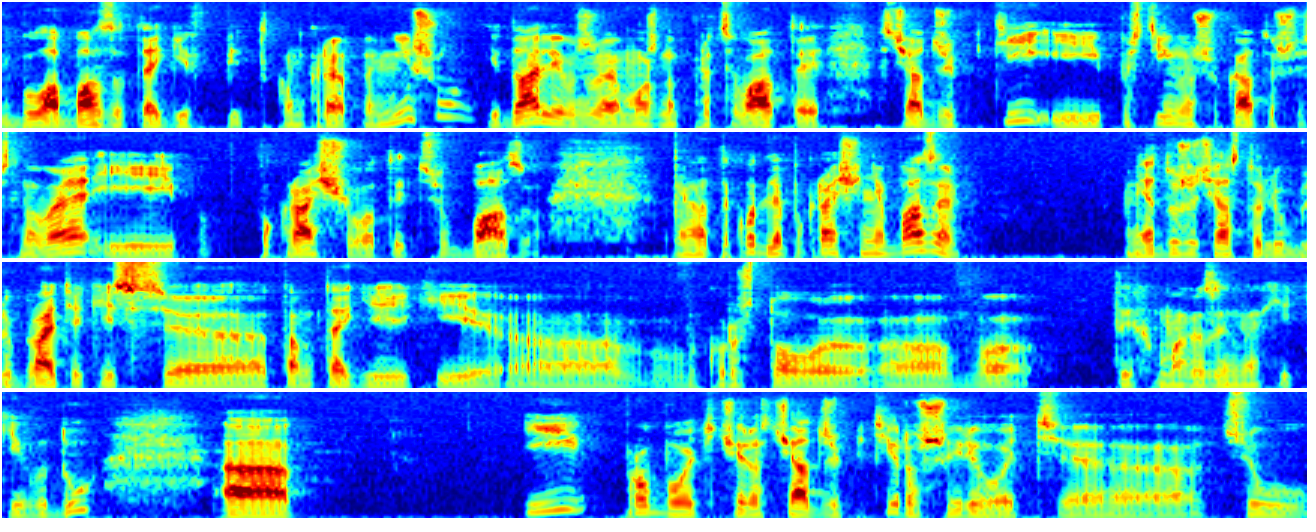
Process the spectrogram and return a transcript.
була база тегів під конкретну нішу, і далі вже можна працювати з ChatGPT і постійно шукати щось нове і покращувати цю базу. Так от для покращення бази. Я дуже часто люблю брати якісь е, там теги, які е, використовую е, в тих магазинах, які веду. Е, і пробувати через чат GPT розширювати е, цю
